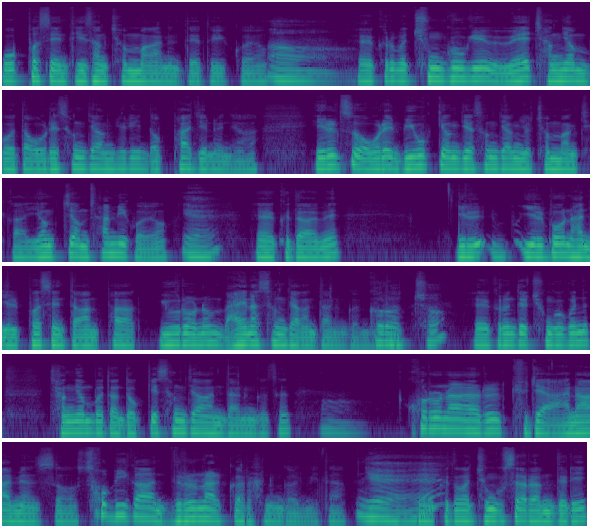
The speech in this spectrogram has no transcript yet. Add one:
5% 이상 전망하는 데도 있고요. 어. 예, 그러면 중국이 왜 작년보다 올해 성장률이 높아지느냐? 예를 들어서 올해 미국 경제 성장률 전망치가 0.3이고요. 예. 예, 그 다음에 일, 일본 한 1% 안팎, 유로는 마이너스 성장한다는 겁니다. 그렇죠. 예, 그런데 중국은 작년보다 높게 성장한다는 것은 어. 코로나를 규제 안 하면서 소비가 늘어날 거라는 겁니다. 예. 예, 그동안 중국 사람들이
